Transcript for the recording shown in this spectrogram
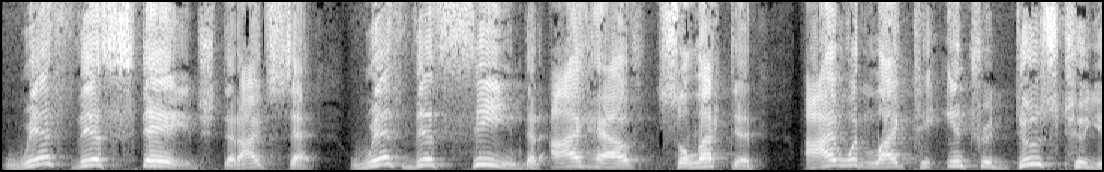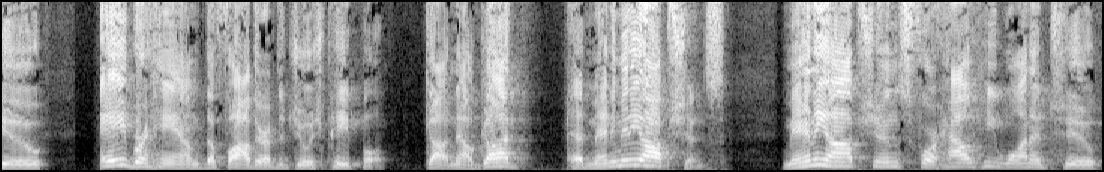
with this stage that I've set, with this scene that I have selected, I would like to introduce to you Abraham, the father of the Jewish people. God, now, God had many, many options, many options for how he wanted to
